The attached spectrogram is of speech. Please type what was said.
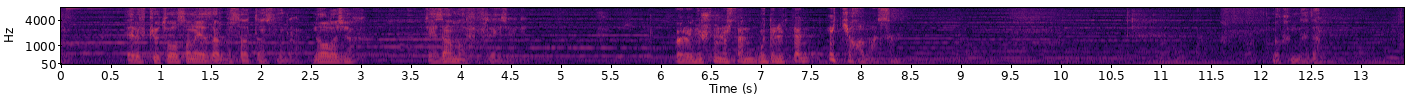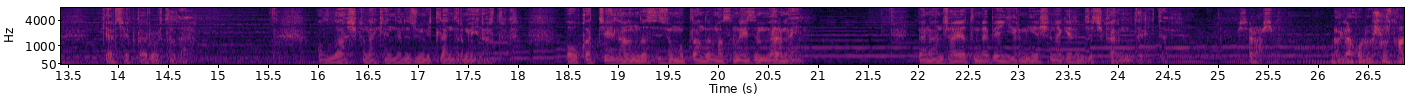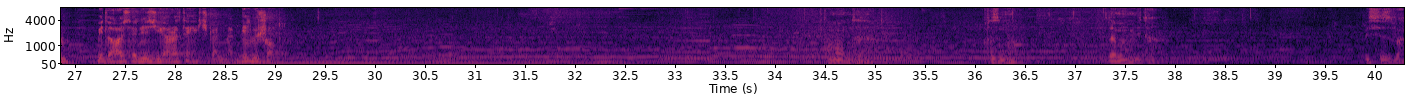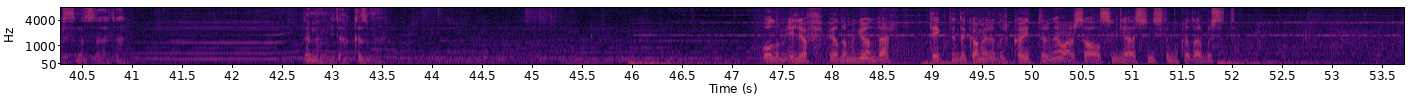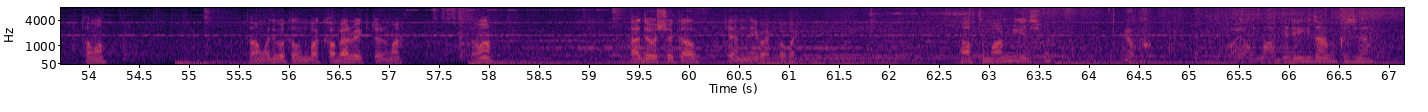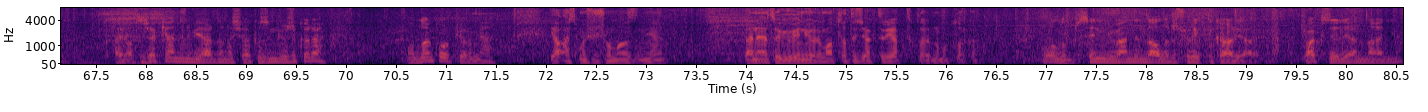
Herif kötü olsa ne yazar bu saatten sonra? Ne olacak? Ceza mı hafifleyecek? Böyle düşünürsen bu delikten hiç çıkamazsın. Bakın dedem, gerçekler ortada. Allah aşkına kendinizi ümitlendirmeyin artık. Avukat Ceylan'ın da sizi umutlandırmasına izin vermeyin. Ben anca hayatın bebeği 20 yaşına gelince çıkarım bu delikten. Sıracığım, böyle konuşursan bir daha seni ziyarete hiç gelmem. Bilmiş ol. Tamam dede. Kızma. Demem bir daha. Bir siz varsınız zaten. Demem bir daha kızma. Oğlum eli hafif bir adamı gönder. Teknede kameradır, kayıttır ne varsa alsın gelsin işte bu kadar basit. Tamam. Tamam hadi bakalım bak haber bekliyorum ha. Tamam. Hadi hoşça kal. Kendine iyi bak baba. Ne yaptın var mı bir gelişme? Yok. Hay Allah nereye gider bu kız ya? Hayır atacak kendini bir yerden aşağı kızın gözü kara. Ondan korkuyorum yani. Ya açma şu şom ağzını ya. Ben hayata güveniyorum. Atlatacaktır yaptıklarını mutlaka. Oğlum senin güvendiğin dağları sürekli kar yağıyor. Bak Zeliha'nın haline.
